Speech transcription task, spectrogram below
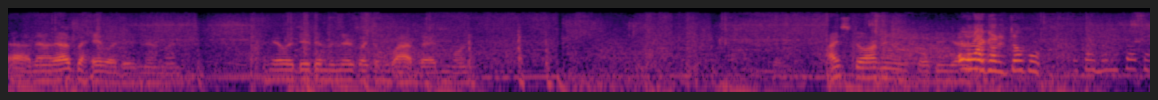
Uh, no, that was the Halo dude, never mind. The Halo dude, and then there's like a flatbed one. I still haven't even killed you yet. Oh, I got a double. I got another double.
